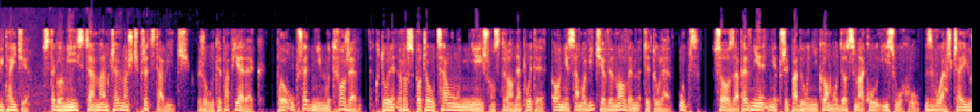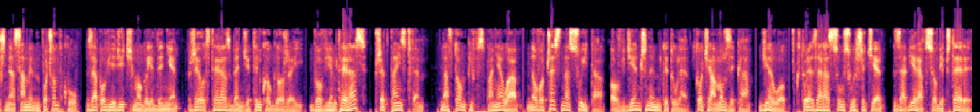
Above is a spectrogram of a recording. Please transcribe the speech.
Witajcie, z tego miejsca mam czelność przedstawić żółty papierek, po uprzednim utworze, który rozpoczął całą niniejszą stronę płyty o niesamowicie wymowym tytule. Ups, co zapewnie nie przypadł nikomu do smaku i słuchu, zwłaszcza już na samym początku, zapowiedzieć mogę jedynie, że od teraz będzie tylko gorzej, bowiem teraz, przed Państwem, nastąpi wspaniała, nowoczesna suita o wdzięcznym tytule. Kocia Muzyka. Dzieło, które zaraz usłyszycie, zawiera w sobie cztery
